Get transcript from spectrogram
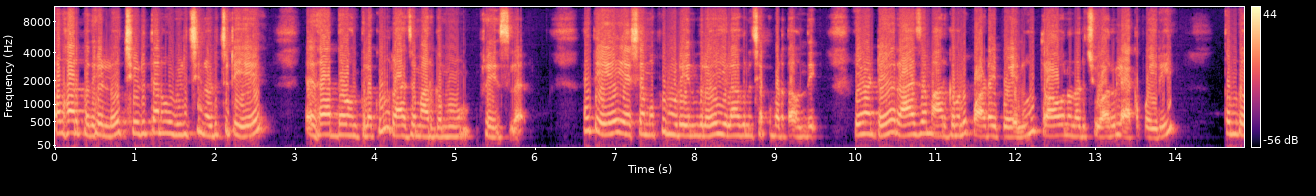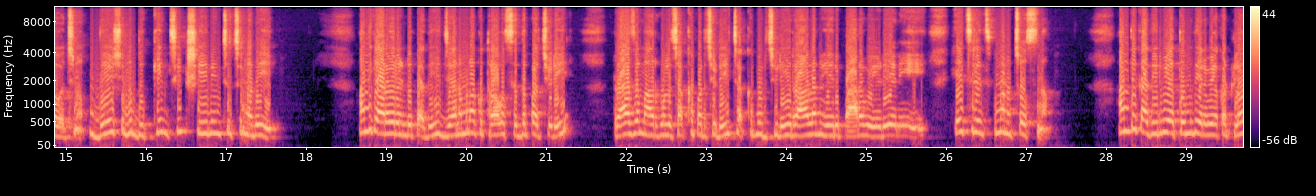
పదహారు పదిహేడులో చెడుతనం విడిచి నడుచుటే యథార్థవంతులకు రాజమార్గము. ప్రేస్లర్ అయితే యశ ముప్పై మూడు ఎనిమిదిలో ఇలాగను చెప్పబడతా ఉంది. ఏమంటే రాజ మార్గములు పాడైపోయాను త్రోవను నడుచువారు లేకపోయిరి. తొమ్మిదో వచ్చిన దేశము దుఃఖించి క్షీణించుచున్నది. అందుకే అరవై రెండు పది జనమునకు త్రోవ సిద్ధపరచుడి రాజమార్గములు చక్కపరచుడి చక్కపరచుడి రాళ్ళను ఏరి పారవేయడి అని హెచ్చరించడం మనం చూస్తున్నాం. అంతేకాదు ఇరవై తొమ్మిది ఇరవై ఒకటిలో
